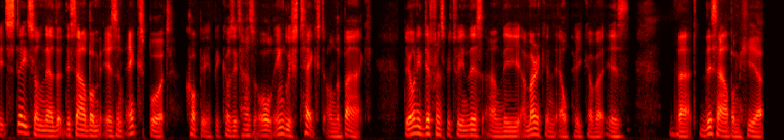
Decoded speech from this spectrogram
it states on there that this album is an export copy because it has all English text on the back. The only difference between this and the American LP cover is that this album here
